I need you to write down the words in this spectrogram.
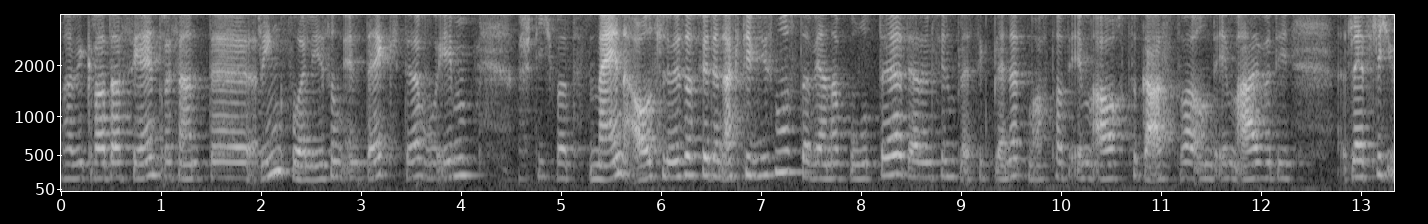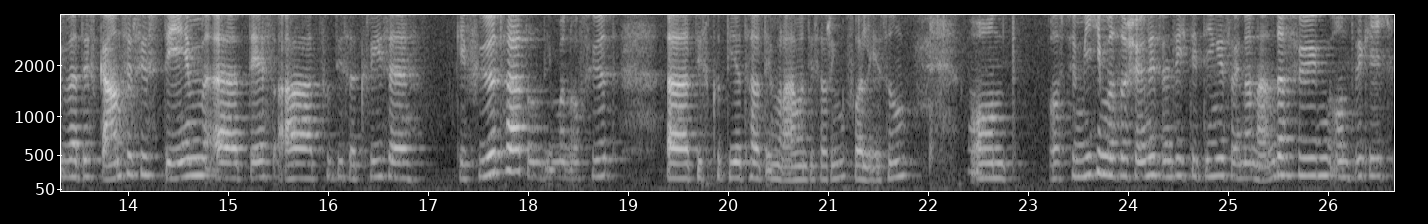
Da habe ich gerade eine sehr interessante Ringvorlesung entdeckt, ja, wo eben, Stichwort mein Auslöser für den Aktivismus, der Werner Bote, der den Film Plastic Planet gemacht hat, eben auch zu Gast war und eben auch über die, letztlich über das ganze System, äh, das auch zu dieser Krise geführt hat und immer noch führt, äh, diskutiert hat im Rahmen dieser Ringvorlesung. Und was für mich immer so schön ist, wenn sich die Dinge so ineinander fügen und wirklich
